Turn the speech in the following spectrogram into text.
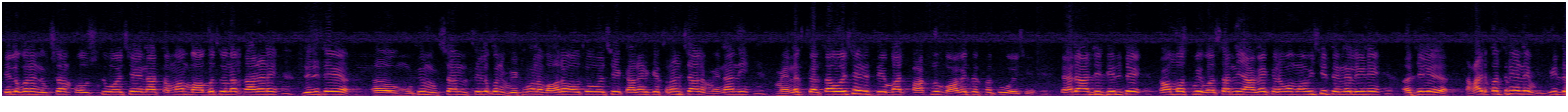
તે લોકોને નુકસાન પહોંચતું હોય છે અને આ તમામ બાબતોના કારણે જે રીતે મોટું નુકસાન તે લોકોને વેઠવાનો વારો આવતો હોય છે, કારણ કે ત્રણ ચાર મહિનાની મહેનત કરતા હોય છે અને તે બાદ પાકનું વાવેતર થતું હોય છે. ત્યારે આજે જે રીતે કમોસમી વરસાદની આગાહી કરવામાં આવી છે, તેને લઈને જે તાડપત્રી અને વિવિધ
